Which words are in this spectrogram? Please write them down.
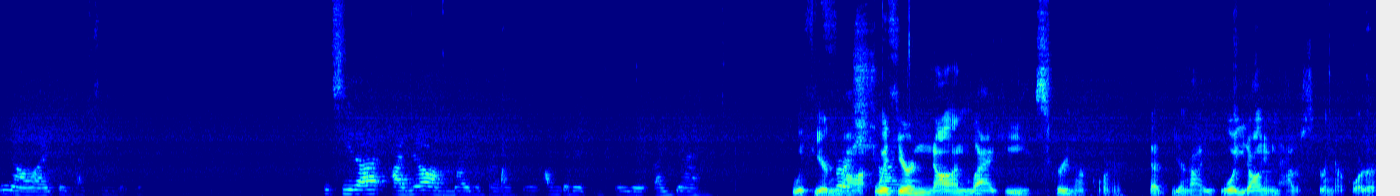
No, I think I've seen it. You see that? I know I'm right in front of it. I'm gonna complete it again. With your First not try. with your non laggy screen recorder. That you're not well, you don't even have a screen recorder.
